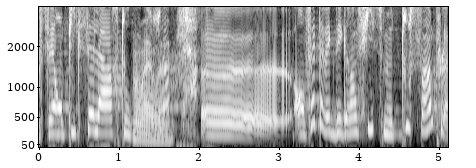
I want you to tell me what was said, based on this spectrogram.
faits en pixel art ou quoi que ce soit, en fait, avec des graphismes tout simples,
